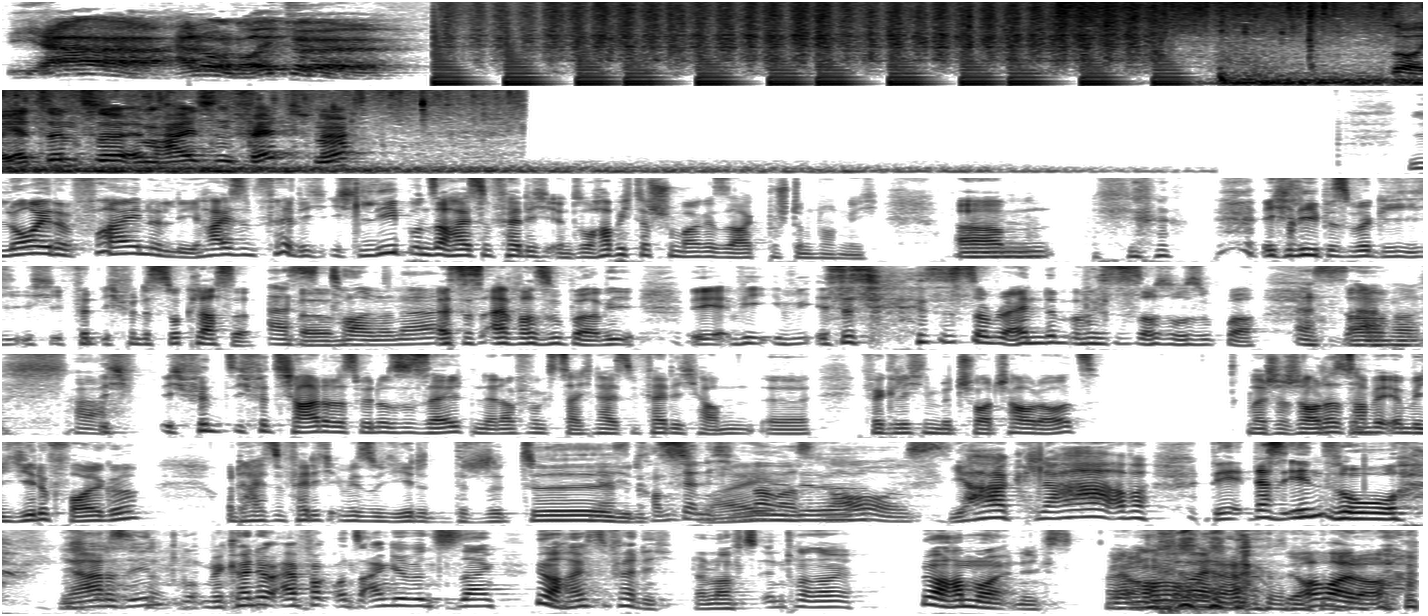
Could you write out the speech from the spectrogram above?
Ja, hallo Leute. So, jetzt sind sie im heißen Fett, ne? Leute, finally, heiß und fertig. Ich liebe unser heiß und fertig Intro. Habe ich das schon mal gesagt? Bestimmt noch nicht. Ähm, ich liebe es wirklich. Ich, ich finde ich find es so klasse. Es ist ähm, toll, oder? Es ist einfach super. Wie, wie, wie, es, ist, es ist so random, aber es ist auch so super. Es ist Ähm, einfach. ha. Ich, ich finde es schade, dass wir nur so selten in Anführungszeichen heiß und fertig haben, äh, verglichen mit Short Shoutouts. Weil Short Shoutouts haben wir irgendwie jede Folge und heiß und fertig irgendwie so jede dritte, Ja, es jede kommt ja zweite. nicht immer was raus. Ja, klar, aber der, das Intro. Ja, das Intro. Wir können ja einfach uns angewöhnen zu sagen, ja, heißt du fertig. Dann läuft das Intro und sagen, ja, haben wir heute nichts. Ja, Ja. machen wir weiter. Ja, weiter.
